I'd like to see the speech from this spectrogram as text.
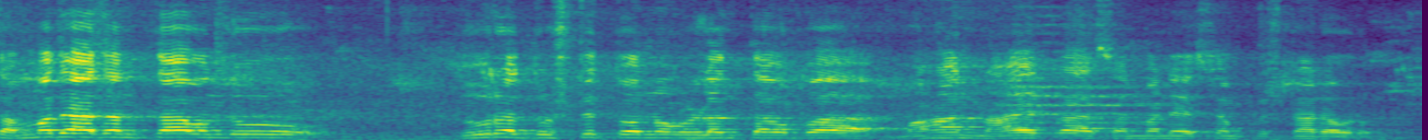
ತಮ್ಮದೇ ಆದಂಥ ಒಂದು ದೂರದೃಷ್ಟಿತ್ವವನ್ನು ಉಳ್ಳಂಥ ಒಬ್ಬ ಮಹಾನ್ ನಾಯಕ ಸನ್ಮಾನ್ಯ ಎಸ್ ಎಂ ಕೃಷ್ಣರವರು.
